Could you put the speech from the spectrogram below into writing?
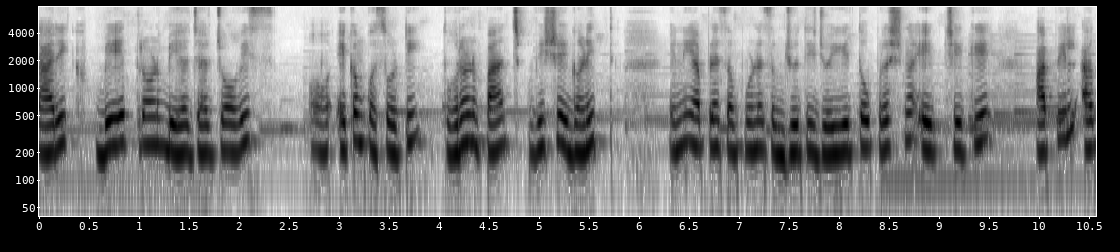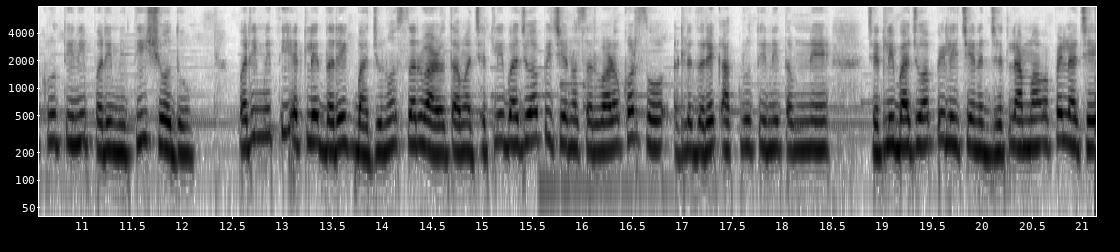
તારીખ બે ત્રણ બે હજાર ચોવીસ એકમ કસોટી, ધોરણ પાંચ, વિષય ગણિત. એની આપણે સંપૂર્ણ સમજૂતી જોઈએ તો પ્રશ્ન એક છે કે આપેલ આકૃતિની પરિમિતિ શોધો. પરિમિતિ એટલે દરેક બાજુનો સરવાળો. તો જેટલી બાજુ આપી છે એનો સરવાળો કરશો, એટલે દરેક આકૃતિની તમને જેટલી બાજુ આપેલી છે અને જેટલામાં આપેલા છે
